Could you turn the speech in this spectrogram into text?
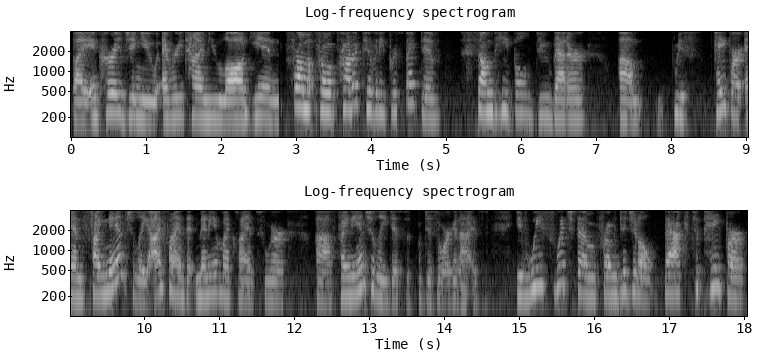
by encouraging you every time you log in. From from a productivity perspective, some people do better um, with paper, and financially, I find that many of my clients who are uh, financially dis- disorganized, if we switch them from digital back to paper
